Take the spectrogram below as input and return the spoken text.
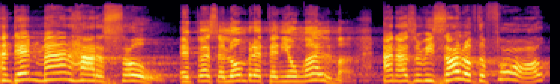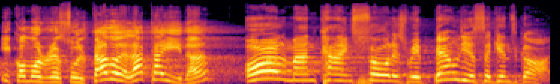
And then man had a soul. Entonces el hombre tenía un alma. And as a result of the fall, Y como resultado de la caída, all mankind's soul is rebellious against God.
